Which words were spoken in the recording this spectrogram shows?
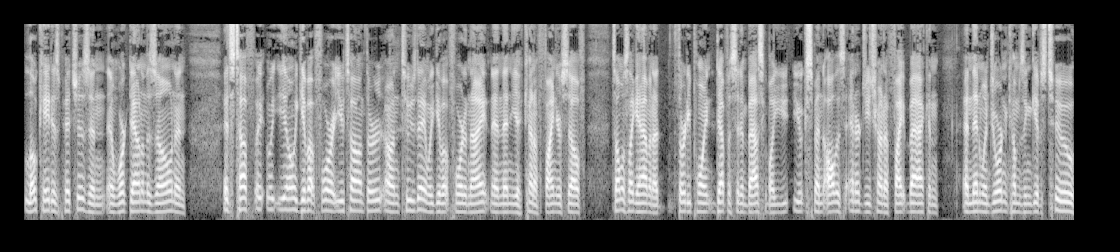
locate his pitches and, and work down in the zone and it's tough. You know, we give up four at Utah on thir- on Tuesday, and we give up four tonight, and then you kind of find yourself it's almost like having a 30 point deficit in basketball. You, you expend all this energy trying to fight back, and, and then when Jordan comes and gives two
